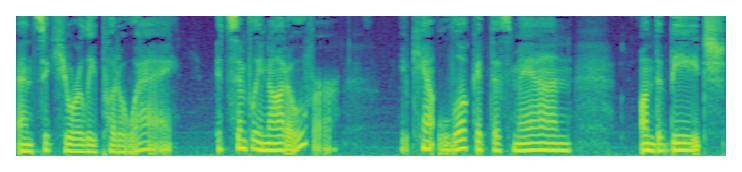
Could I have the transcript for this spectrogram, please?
and securely put away it's simply not over. You can't look at this man on the beach,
